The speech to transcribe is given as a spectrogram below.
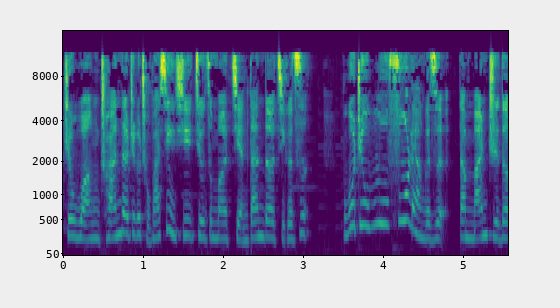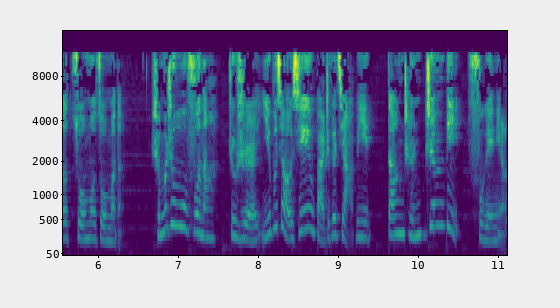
这网传的这个处罚信息就这么简单的几个字。不过这“误付”两个字，倒蛮值得琢磨琢磨的。什么是误付呢？就是一不小心把这个假币当成真币付给你了。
